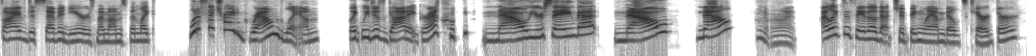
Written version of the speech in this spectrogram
five to seven years, my mom's been like, what if I tried ground lamb? Like we just got it ground. Now you're saying that? Now? now? Come on. I like to say though that chipping lamb builds character.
